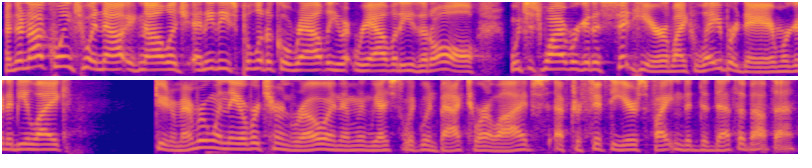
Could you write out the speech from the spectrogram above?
And they're not going to acknowledge any of these political rally realities at all, which is why we're going to sit here like Labor Day and we're going to be like, Dude, remember when they overturned Roe and then we just like went back to our lives after 50 years fighting to, death about that?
